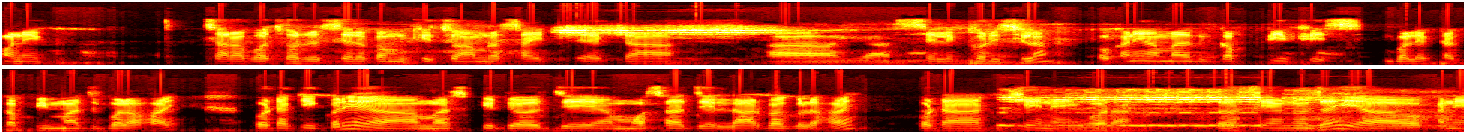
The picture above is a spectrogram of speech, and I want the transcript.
অনেক সারা বছর সেরকম কিছু আমরা সাইট একটা সিলেক্ট করেছিলাম, ওখানে আমার গাপ্পি ফিশ বলে একটা গপ্পি মাছ বলা হয়। ওটা কি করে মসকিটো যে, মশা যে লার্ভাগুলো হয়, ওটা খেয়ে নেয় ওরা। তো সেই অনুযায়ী ওখানে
